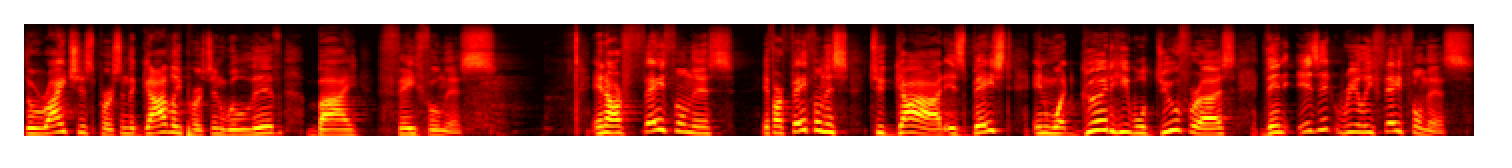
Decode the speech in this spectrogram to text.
The righteous person, the godly person, will live by faithfulness. In our faithfulness, if our faithfulness to God is based in what good He will do for us, then is it really faithfulness?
